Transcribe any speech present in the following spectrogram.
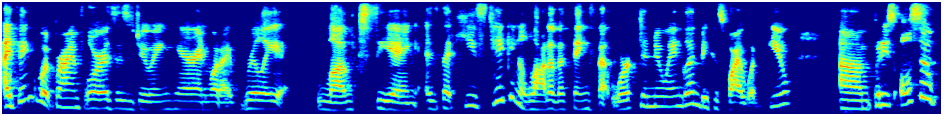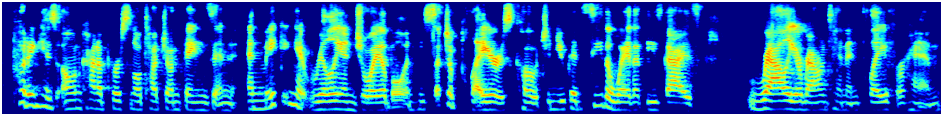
I think what Brian Flores is doing here and what I've really loved seeing is that he's taking a lot of the things that worked in New England because why wouldn't you? Um, but he's also putting his own kind of personal touch on things and and making it really enjoyable. And he's such a player's coach, and you can see the way that these guys rally around him and play for him.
